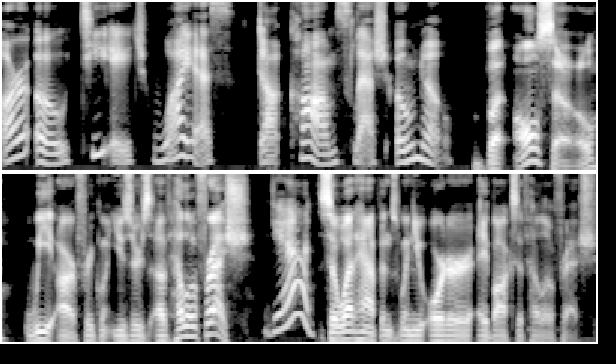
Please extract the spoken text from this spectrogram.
R O T H Y S dot com slash oh no. But also, we are frequent users of HelloFresh. Yeah. So, what happens when you order a box of HelloFresh?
